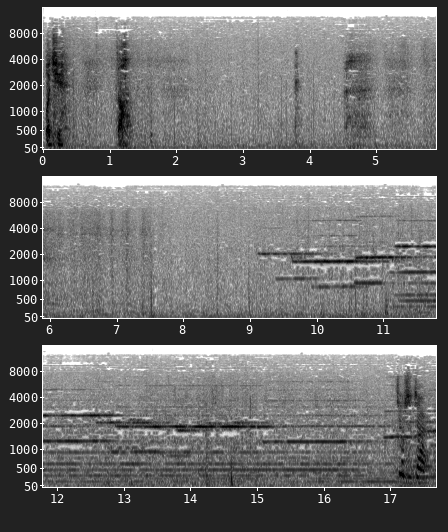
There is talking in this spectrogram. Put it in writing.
我去。走。就是这儿。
